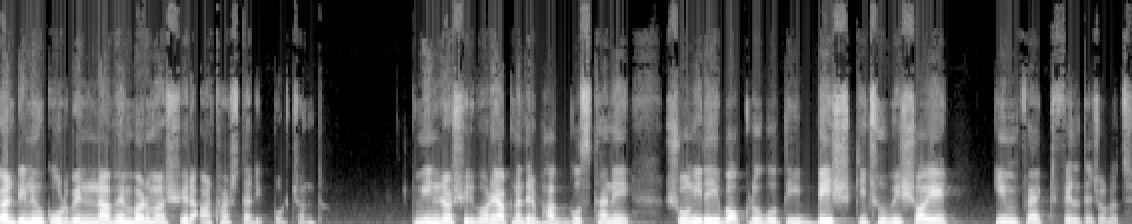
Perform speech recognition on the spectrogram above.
কন্টিনিউ করবেন নভেম্বর মাসের আঠাশ তারিখ পর্যন্ত। মীন রাশির ঘরে আপনাদের ভাগ্যস্থানে শনির এই বক্রগতি বেশ কিছু বিষয়ে ইমপ্যাক্ট ফেলতে চলেছে।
